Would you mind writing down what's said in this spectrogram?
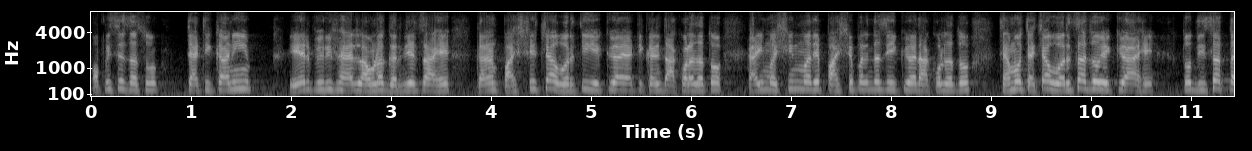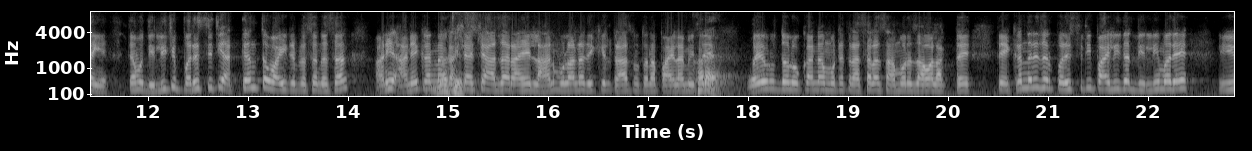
ऑफिसेस असो त्या ठिकाणी एअर प्युरिफायर लावणं गरजेचं आहे. कारण पाचशेच्या वरती एक्यूआय या ठिकाणी दाखवला जातो. काही मशीनमध्ये पाचशे पर्यंतच एक्यूआय दाखवला जातो. त्यामुळे त्याच्या वरचा जो एक्यूआय आहे तो दिसत नाहीये त्यामुळे दिल्लीची परिस्थिती अत्यंत वाईट आहे प्रसन्न सर आणि अनेकांना. कशाचे आजार आहे लहान मुलांना देखील त्रास होताना पाहायला मिळतोय. वयोवृद्ध लोकांना मोठ्या त्रासाला सामोरं जावं लागतंय तर एकंदरीत जर परिस्थिती पाहिली तर दिल्लीमध्ये ही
